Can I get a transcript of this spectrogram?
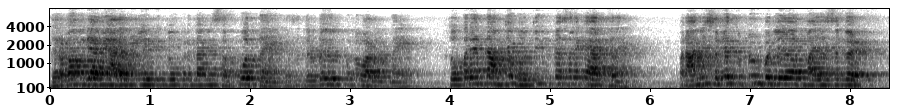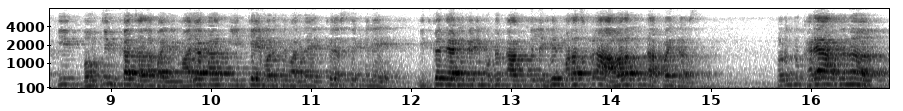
धर्मामध्ये आम्ही अडकलेले जोपर्यंत आम्ही संपवत नाही त्याचं दरडोई उत्पन्न वाढवत नाही. तोपर्यंत आमच्या भौतिक विकासाला काही अर्थ नाही. पण आम्ही सगळे तुटून पडलेलो आहोत माझ्या सगळं की भौतिक विकास झाला पाहिजे. माझ्या काळात इतक्या इमारती बांधल्या इतके रस्ते केले इतकं त्या ठिकाणी मोठं काम केलं हे मला सगळं आवारातून दाखवायचं असतं. परंतु खऱ्या अर्थानं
